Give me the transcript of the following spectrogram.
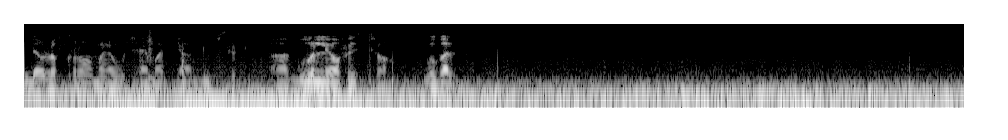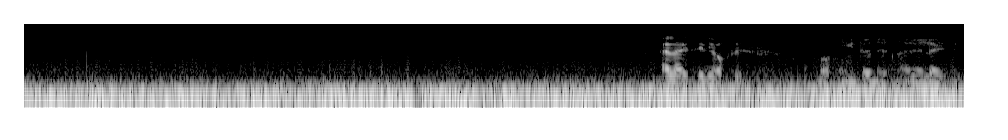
ડેવલપ કરવામાં આવ્યું છે. એમાંથી આ ગિફ્ટ સિટી આ ગૂગલની ઓફિસ છો ગૂગલ. એલઆઈસીની office. International LIC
